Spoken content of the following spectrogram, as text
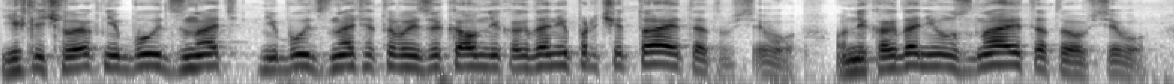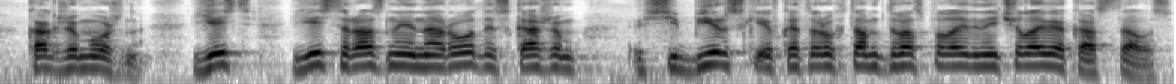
Если человек не будет знать, не будет знать этого языка, он никогда не прочитает этого всего, он никогда не узнает этого всего. Как же можно? Есть, есть разные народы, скажем, сибирские, в которых там два с половиной человека осталось.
